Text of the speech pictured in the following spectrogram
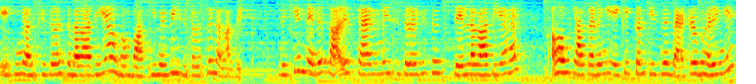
एक में अच्छी तरह से लगा दिया अब हम बाकी में भी इसी तरह से लगा देंगे देखिए, मैंने सारे स्टैंड में इसी तरह से तेल लगा दिया है। अब हम क्या करेंगे? एक एक करके इसमें बैटर भरेंगे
